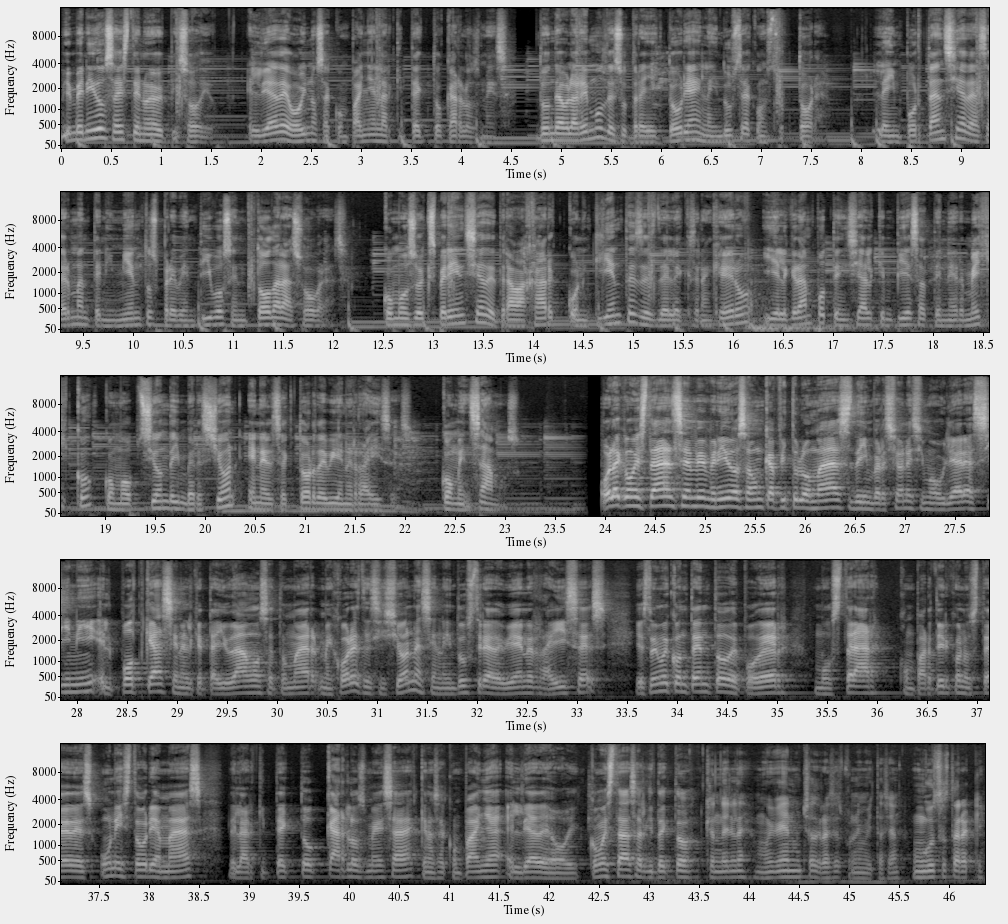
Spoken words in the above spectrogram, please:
Bienvenidos a este nuevo episodio. El día de hoy nos acompaña el arquitecto Carlos Mesa, donde hablaremos de su trayectoria en la industria constructora, la importancia de hacer mantenimientos preventivos en todas las obras, como su experiencia de trabajar con clientes desde el extranjero y el gran potencial que empieza a tener México como opción de inversión en el sector de bienes raíces. Comenzamos. Hola, ¿cómo están? Sean bienvenidos a un capítulo más de Inversiones Inmobiliarias Cini, el podcast en el que te ayudamos a tomar mejores decisiones en la industria de bienes raíces. Y estoy muy contento de poder mostrar, compartir con ustedes una historia más del arquitecto Carlos Mesa que nos acompaña el día de hoy. ¿Cómo estás, arquitecto? ¿Qué onda, Muy bien, muchas gracias por la invitación. Un gusto estar aquí.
